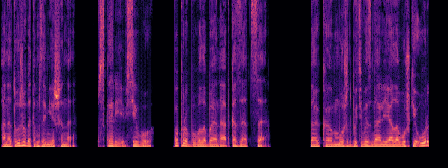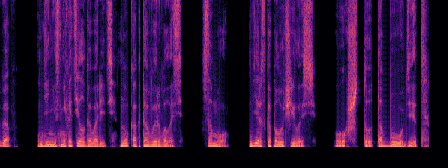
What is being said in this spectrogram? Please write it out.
она тоже в этом замешана? Скорее всего. Попробовала бы она отказаться. «Так, а может быть, вы знали о ловушке оргов?» Денис не хотел говорить, но как-то вырвалось. Само. Дерзко получилось. Ох, что-то будет.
